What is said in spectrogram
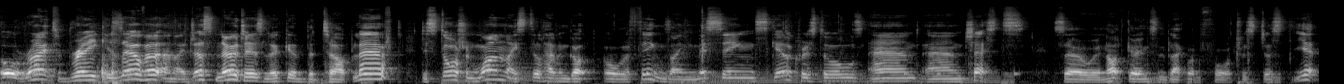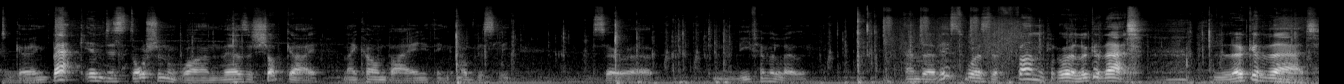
Alright, break is over and I just noticed, look at the top left, Distortion 1, I still haven't got all the things. I'm missing skill crystals and and chests. So we're not going to the Black Rock Fortress just yet. We're going back in Distortion 1. There's a shop guy, and I can't buy anything, obviously. So, uh, leave him alone. And uh, this was a fun... Oh, look at that! Look at that!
